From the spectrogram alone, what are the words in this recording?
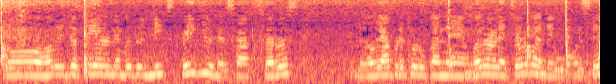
તો હવે જો તેલ ને બધું મિક્સ થઈ ગયું છે શાક સરસ. એટલે હવે આપણે થોડુંક આને વરાળે ચડવા દેવું પડશે.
